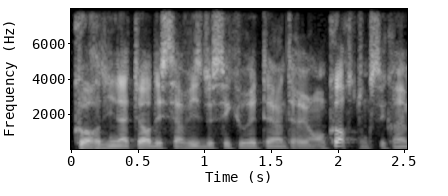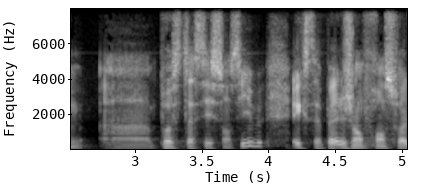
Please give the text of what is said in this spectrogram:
coordinateur des services de sécurité intérieure en Corse. Donc c'est quand même un poste assez sensible et qui s'appelle Jean-François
